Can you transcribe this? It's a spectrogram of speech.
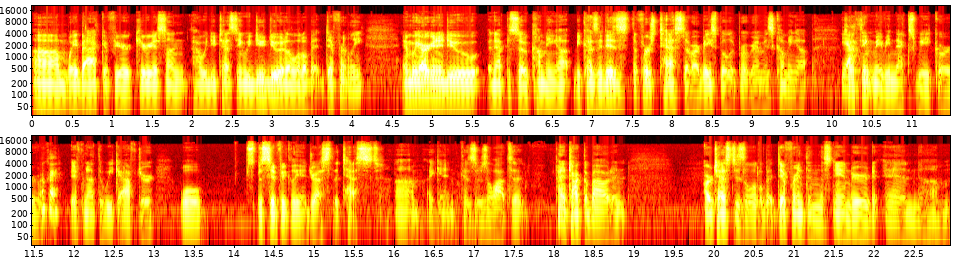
um, way back. If you're curious on how we do testing, we do do it a little bit differently. And we are going to do an episode coming up because it is the first test of our base builder program is coming up. Yeah. So I think maybe next week or Okay. if not the week after, we'll specifically address the test um, again because there's a lot to kind of talk about. And our test is a little bit different than the standard. And um,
